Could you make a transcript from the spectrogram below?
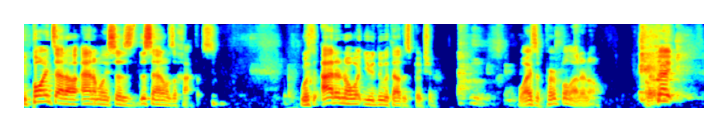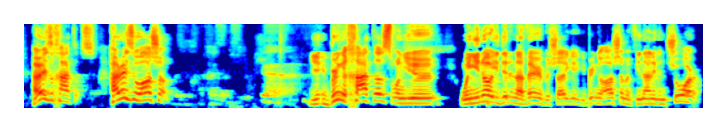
He points at an animal. He says, "This animal is a chatos." With I don't know what you do without this picture. Why is it purple? I don't know. Okay, harezu chatos. Harezu asham. You bring a chatos when you when you know you did an avera b'shayge. You bring an asham if you're not even sure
